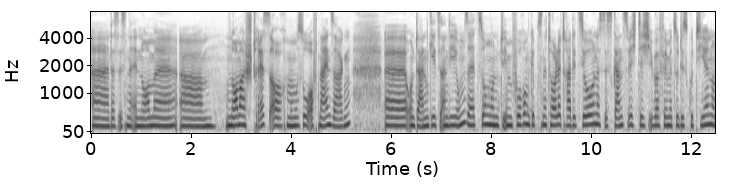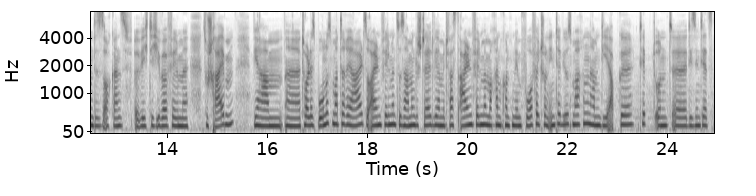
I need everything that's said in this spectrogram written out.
Äh, das ist eine enorme, ähm, enormer Stress auch. Man muss so oft Nein sagen. Äh, und dann geht's an die Umsetzung. Und im Forum gibt's eine tolle Tradition. Es ist ganz wichtig, über Filme zu diskutieren und es ist auch ganz wichtig, über Filme zu schreiben. Wir haben äh, tolles Bonusmaterial zu allen Filmen zusammengestellt. Wir haben mit fast allen Filmemachern konnten wir im Vorfeld schon Interviews machen, haben die abgetippt und äh, die sind jetzt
